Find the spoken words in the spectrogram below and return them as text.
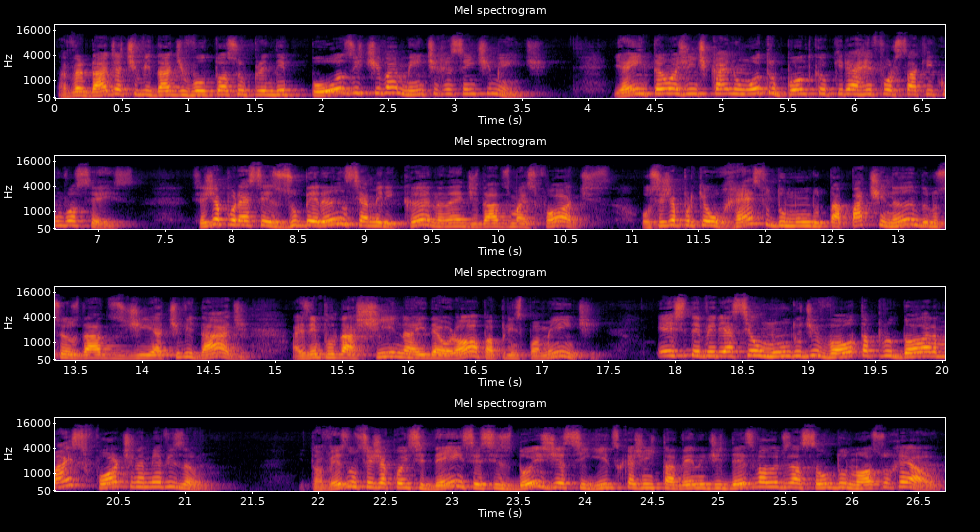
na verdade a atividade voltou a surpreender positivamente recentemente. E aí então a gente cai num outro ponto que eu queria reforçar aqui com vocês. Seja por essa exuberância americana né, de dados mais fortes, ou seja porque o resto do mundo está patinando nos seus dados de atividade, a exemplo da China e da Europa principalmente, esse deveria ser o mundo de volta para o dólar mais forte na minha visão. E talvez não seja coincidência esses dois dias seguidos que a gente está vendo de desvalorização do nosso real,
